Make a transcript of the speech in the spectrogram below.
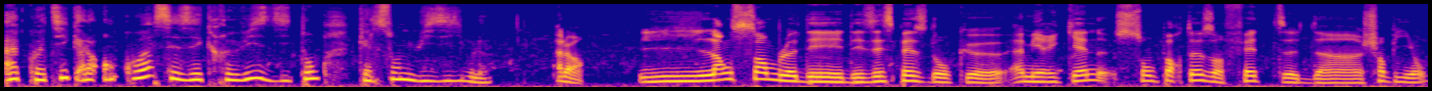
aquatique. Alors en quoi ces écrevisses, dit-on, qu'elles sont nuisibles? L'ensemble des, espèces donc euh, américaines sont porteuses en fait d'un champignon.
